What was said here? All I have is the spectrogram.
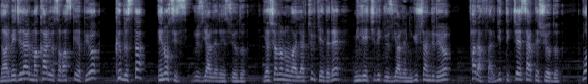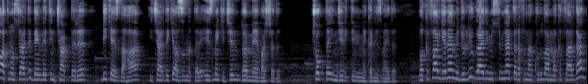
Darbeciler Makaryos'a baskı yapıyor. Kıbrıs'ta Enosis rüzgarları esiyordu. Yaşanan olaylar Türkiye'de de milliyetçilik rüzgarlarını güçlendiriyor. Taraflar gittikçe sertleşiyordu. Bu atmosferde devletin çarkları bir kez daha içerideki azınlıkları ezmek için dönmeye başladı. Çok da incelikli bir mekanizmaydı. Vakıflar Genel Müdürlüğü gayrimüslimler tarafından kurulan vakıflardan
